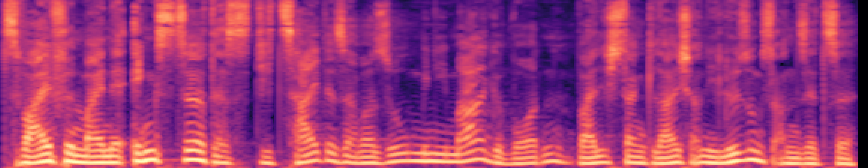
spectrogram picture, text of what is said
Zweifel, meine Ängste. Das, die Zeit ist aber so minimal geworden, weil ich dann gleich an die Lösungsansätze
